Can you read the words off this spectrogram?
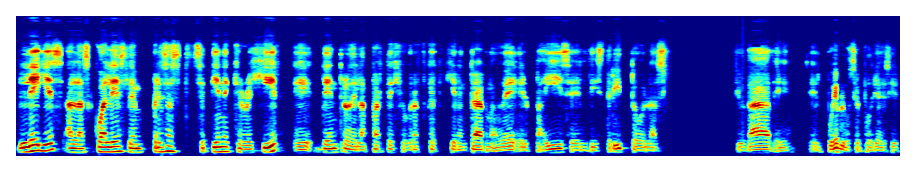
leyes a las cuales la empresa se tiene que regir dentro de la parte geográfica que quiere entrar, ¿no? De el país, el distrito, la ciudad, eh, el pueblo, se podría decir.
